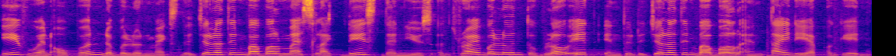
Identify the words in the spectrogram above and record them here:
If when open the balloon makes the gelatin bubble mess like this, then use a dry balloon to blow it into the gelatin bubble and tidy up again.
